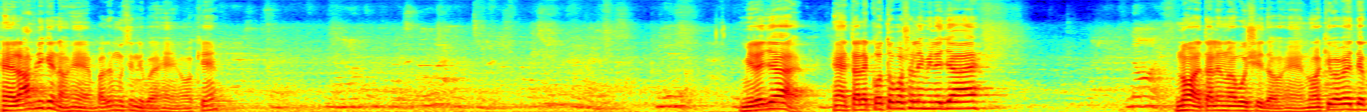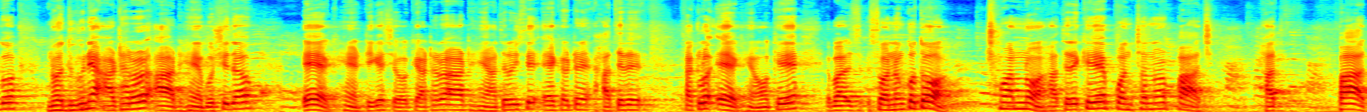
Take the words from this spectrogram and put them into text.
হ্যাঁ রাফ লিখে নাও হ্যাঁ বাদে মুছে নিবা হ্যাঁ ওকে মিলে যায়? হ্যাঁ তাহলে কত বসালে মিলে যায়? নয়, তাহলে নয় বসিয়ে দাও হ্যাঁ নয় কীভাবে? দেখো, নয় দুগুণে আঠারোর আট হ্যাঁ বসিয়ে দাও। এক হ্যাঁ ঠিক আছে ওকে আঠারো আট হ্যাঁ হাতে রয়েছে এক, ওটা হাতে থাকল এক হ্যাঁ ওকে এবার ছয় নং কত? ছুয়ান্ন, হাতে রেখে পঞ্চান্ন, পাঁচ। হাত, পাঁচ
